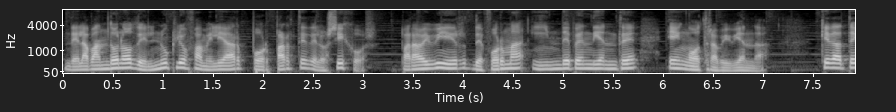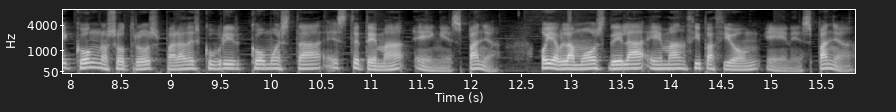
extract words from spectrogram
del abandono del núcleo familiar por parte de los hijos, para vivir de forma independiente en otra vivienda quédate con nosotros para descubrir cómo está este tema en España. Hoy hablamos de la emancipación en España.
